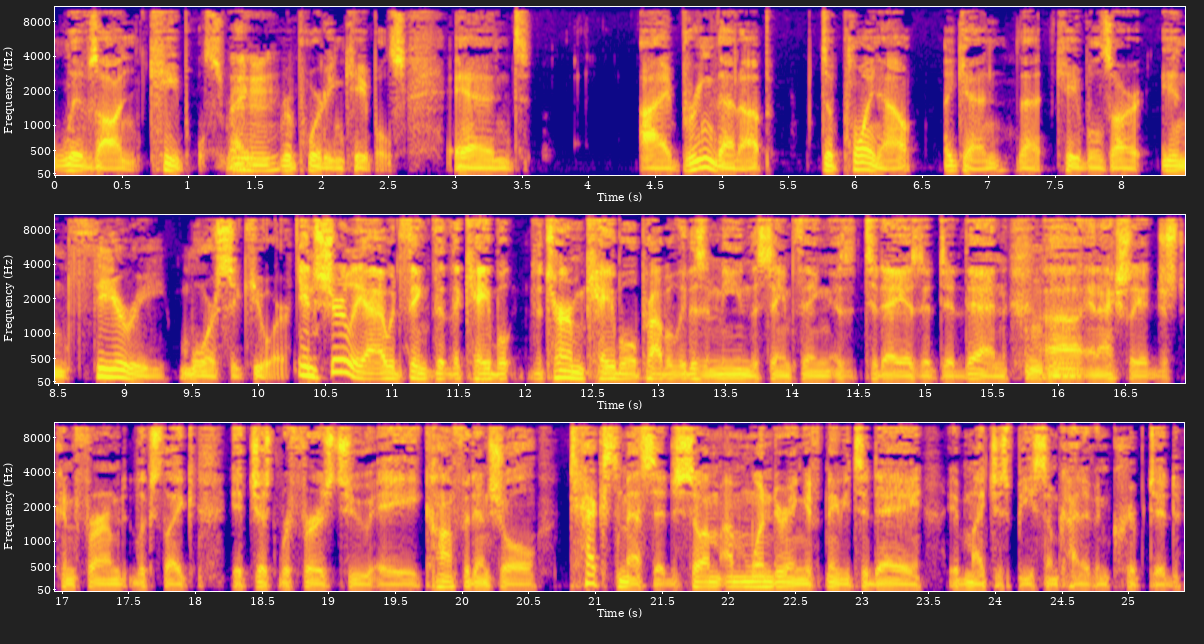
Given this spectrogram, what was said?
lives on cables, right? Mhm. Reporting cables. And I bring that up to point out again that cables are in theory more secure. And surely I would think that the cable, the term cable probably doesn't mean the same thing as today as it did then. Mhm. Uh, and actually it just confirmed, it looks like it just refers to a confidential text message. So I'm, I'm wondering if maybe today it might just be some kind of encrypted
